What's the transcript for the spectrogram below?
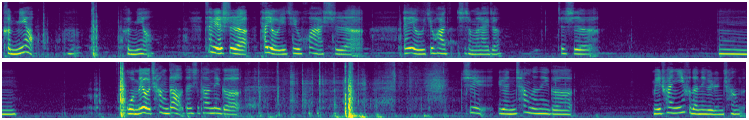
很妙，嗯，很妙。特别是他有一句话是，哎，有一句话是什么来着？就是，嗯。我没有唱到，但是他那个是原唱的那个没穿衣服的那个人唱的。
